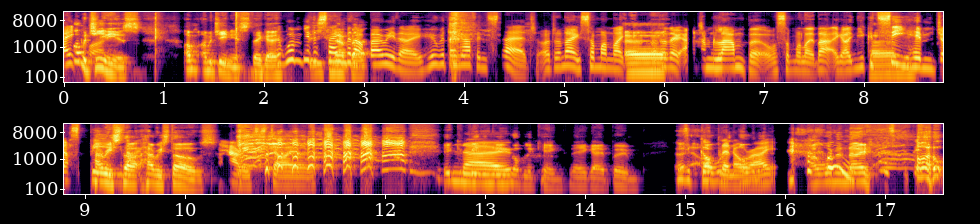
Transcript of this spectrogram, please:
I'm a one. genius. I'm, I'm a genius. There you go. it wouldn't be the You same without that. Bowie though. Who would they have instead? I don't know. Someone like I Uh, don't know Adam Lambert or someone like that. You could see um, him just being Harry, that Harry Styles. Harry Styles. it could be the No. new Goblin King. There you go. Boom. He's Uh, a goblin, I all right. I want to know. That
